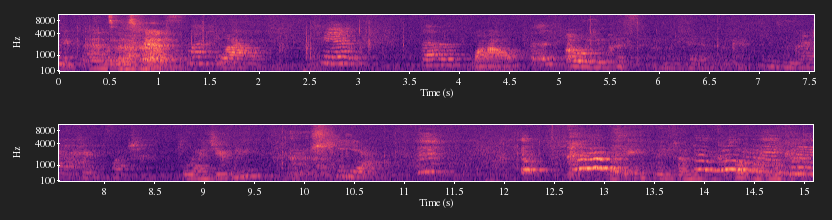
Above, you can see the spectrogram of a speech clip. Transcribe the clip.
He pins his uh-huh. head. Wow. Wow. Oh, you want to sit my head? Okay. He's mad. Here, watch. Would you be? Yeah. 对，对，对，对，对。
